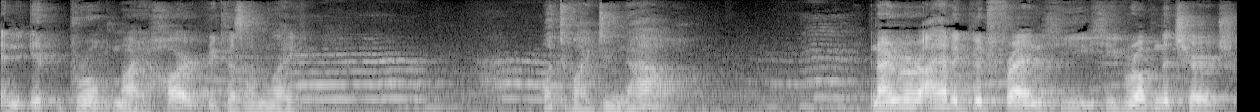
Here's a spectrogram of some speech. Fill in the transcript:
and it broke my heart because I'm like, what do I do now? And I remember I had a good friend, he, he grew up in the church,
